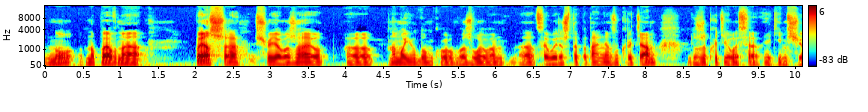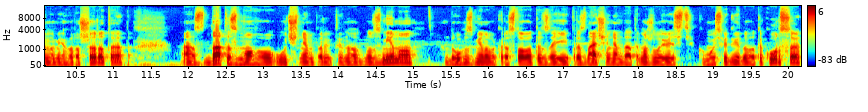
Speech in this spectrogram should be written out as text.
Ну, напевне, перше, що я вважаю, на мою думку, важливим, е, це вирішити питання з укриттям. Дуже б хотілося якимсь чином його розширити, дати змогу учням перейти на одну зміну, другу зміну використовувати за її призначенням, дати можливість комусь відвідувати курси,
